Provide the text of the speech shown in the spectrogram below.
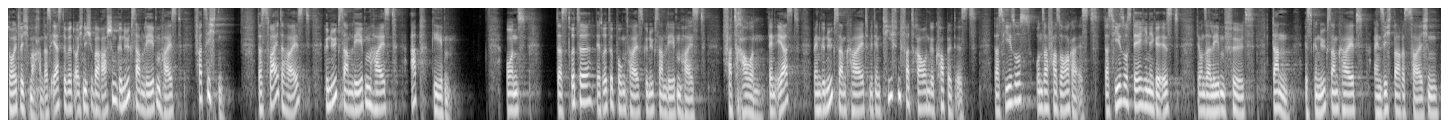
deutlich machen. Das erste wird euch nicht überraschen. Genügsam leben heißt verzichten. Das zweite heißt, genügsam leben heißt abgeben. Und das dritte, der dritte Punkt heißt, genügsam leben heißt Vertrauen. Denn erst wenn Genügsamkeit mit dem tiefen Vertrauen gekoppelt ist, dass Jesus unser Versorger ist, dass Jesus derjenige ist, der unser Leben füllt, dann ist Genügsamkeit ein sichtbares Zeichen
